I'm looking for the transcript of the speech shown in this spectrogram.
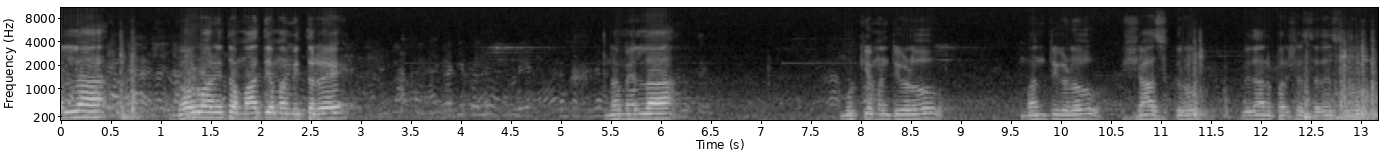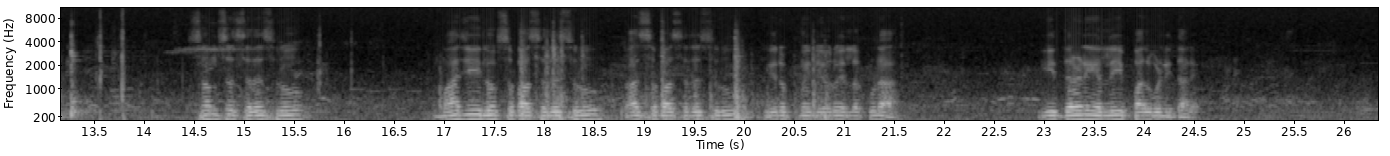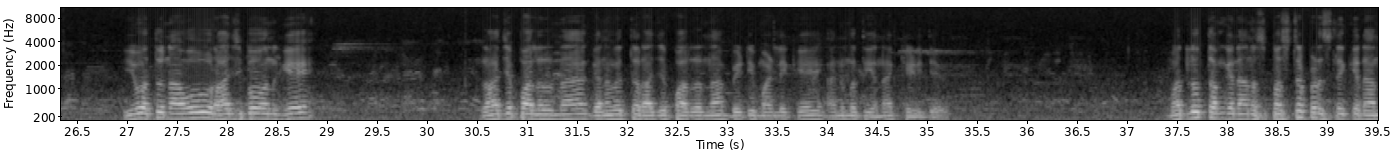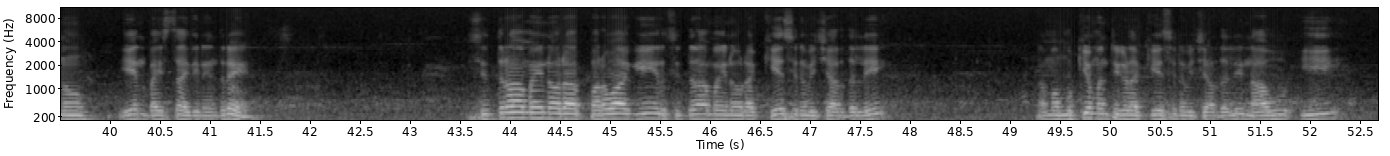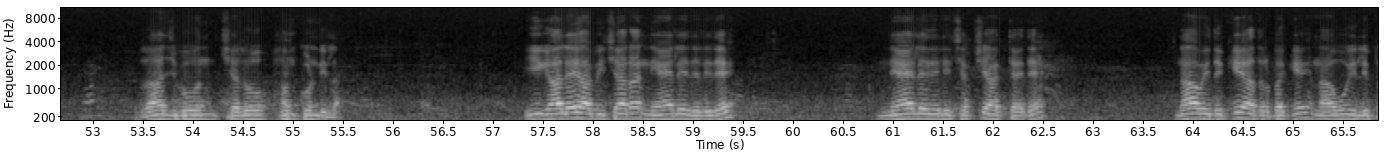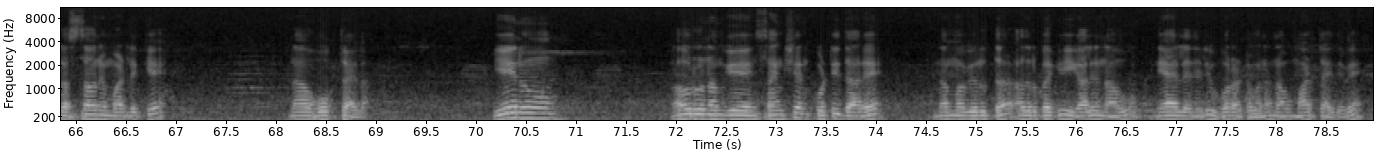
ಎಲ್ಲ ಗೌರವಾನ್ವಿತ ಮಾಧ್ಯಮ ಮಿತ್ರರೇ, ನಮ್ಮೆಲ್ಲ ಮುಖ್ಯಮಂತ್ರಿಗಳು, ಮಂತ್ರಿಗಳು, ಶಾಸಕರು, ವಿಧಾನ ಪರಿಷತ್ ಸದಸ್ಯರು, ಸಂಸತ್ ಸದಸ್ಯರು, ಮಾಜಿ ಲೋಕಸಭಾ ಸದಸ್ಯರು, ರಾಜ್ಯಸಭಾ ಸದಸ್ಯರು ವೀರಪ್ಪ ಮೊಯ್ಲಿಯವರು ಎಲ್ಲ ಕೂಡ ಈ ಧರಣಿಯಲ್ಲಿ ಪಾಲ್ಗೊಂಡಿದ್ದಾರೆ. ಇವತ್ತು ನಾವು ರಾಜ್ಭವನ್ಗೆ ರಾಜ್ಯಪಾಲರನ್ನ, ಘನವೆತ್ತ ರಾಜ್ಯಪಾಲರನ್ನ ಭೇಟಿ ಮಾಡಲಿಕ್ಕೆ ಅನುಮತಿಯನ್ನ ಕೇಳಿದ್ದೇವೆ. ಮೊದಲು ತಮಗೆ ನಾನು ಸ್ಪಷ್ಟಪಡಿಸಲಿಕ್ಕೆ ನಾನು ಏನು ಬಯಸ್ತಾ ಇದ್ದೀನಿ ಅಂದರೆ, ಸಿದ್ದರಾಮಯ್ಯನವರ ಪರವಾಗಿ ಸಿದ್ದರಾಮಯ್ಯನವರ ಕೇಸಿನ ವಿಚಾರದಲ್ಲಿ, ನಮ್ಮ ಮುಖ್ಯಮಂತ್ರಿಗಳ ಕೇಸಿನ ವಿಚಾರದಲ್ಲಿ ನಾವು ಈ ರಾಜ್ಭವನ್ ಚಲೋ ಹಮ್ಮಿಕೊಂಡಿಲ್ಲ. ಈಗಾಗಲೇ ಆ ವಿಚಾರ ನ್ಯಾಯಾಲಯದಲ್ಲಿದೆ. ನ್ಯಾಯಾಲಯದಲ್ಲಿ ಚರ್ಚೆ ಆಗ್ತಾ ಇದೆ. ನಾವು ಇದಕ್ಕೆ, ಅದ್ರ ಬಗ್ಗೆ ನಾವು ಇಲ್ಲಿ ಪ್ರಸ್ತಾವನೆ ಮಾಡಲಿಕ್ಕೆ ನಾವು ಹೋಗ್ತಾ ಇಲ್ಲ. ಏನು ಅವರು ನಮಗೆ ಸ್ಯಾಂಕ್ಷನ್ ಕೊಟ್ಟಿದ್ದಾರೆ ನಮ್ಮ ವಿರುದ್ಧ, ಅದ್ರ ಬಗ್ಗೆ ಈಗಾಗಲೇ ನಾವು ನ್ಯಾಯಾಲಯದಲ್ಲಿ ಹೋರಾಟವನ್ನು ನಾವು ಮಾಡ್ತಾ ಇದ್ದೇವೆ.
